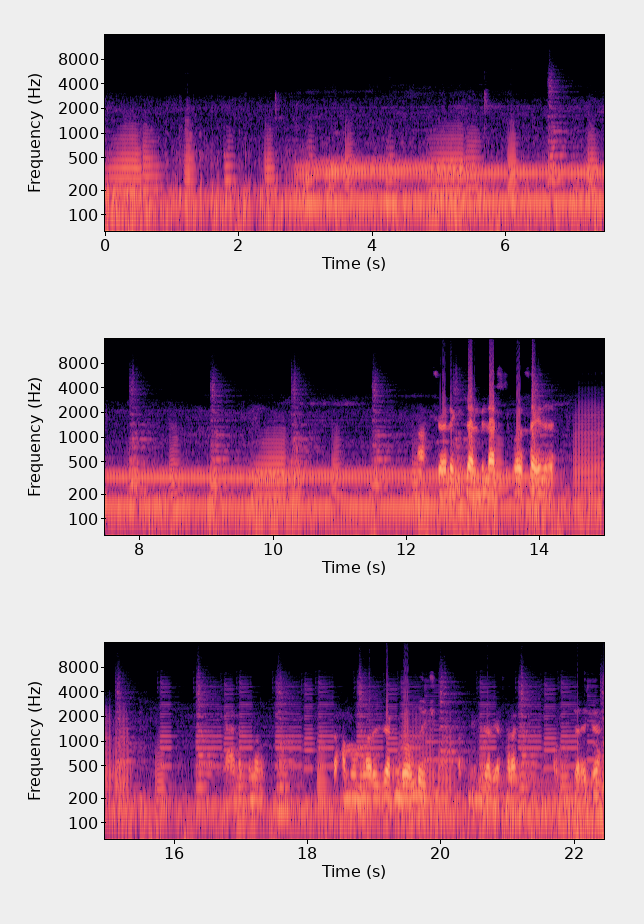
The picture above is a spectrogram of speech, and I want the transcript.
Ah şöyle güzel bir lastik olsaydı. Yani bunun daha mumlar üzerinde olduğu için bak ne güzel yatarak 30 derece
